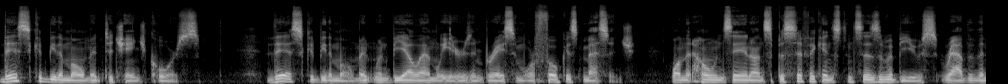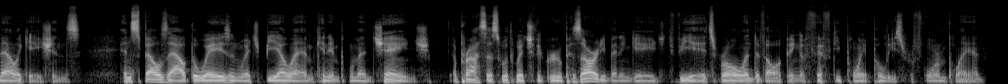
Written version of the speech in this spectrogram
This could be the moment to change course. This could be the moment when BLM leaders embrace a more focused message one that hones in on specific instances of abuse rather than allegations, and spells out the ways in which BLM can implement change, a process with which the group has already been engaged via its role in developing a 50 point police reform plan.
